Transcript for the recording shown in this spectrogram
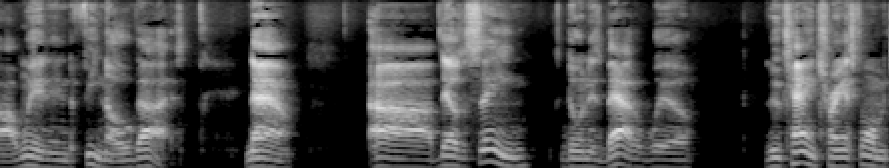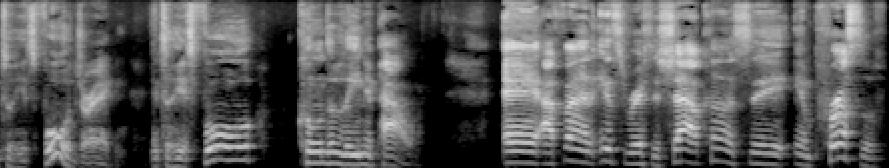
uh, winning and defeating the old guys. Now, uh, there was a scene during this battle where Liu Kang transformed into his full dragon, into his full Kundalini power. And I find it interesting, Shao Kahn said, impressive,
